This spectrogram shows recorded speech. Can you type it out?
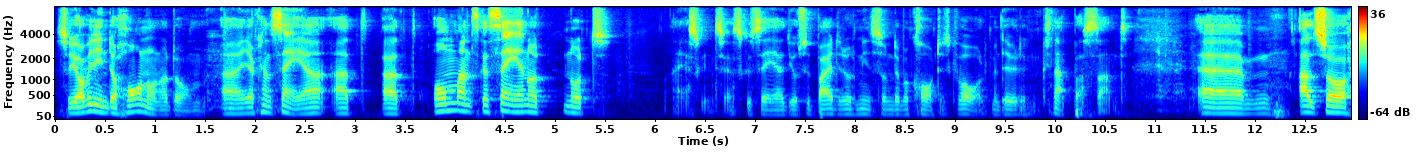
Så jag vill inte ha någon av dem. Uh, jag kan säga att, att om man ska säga något, något nej, jag skulle jag skulle säga att Josef Biden är åtminstone demokratiskt vald, men det är väl knappast sant. Um, alltså,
